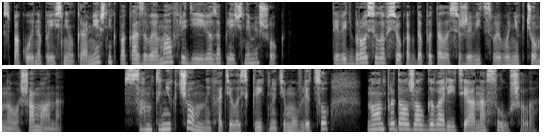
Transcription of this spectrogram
спокойно пояснил кромешник, показывая Малфреди ее заплечный мешок. «Ты ведь бросила все, когда пыталась оживить своего никчемного шамана». «Сам ты никчемный», — хотелось крикнуть ему в лицо, но он продолжал говорить, и она слушала.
